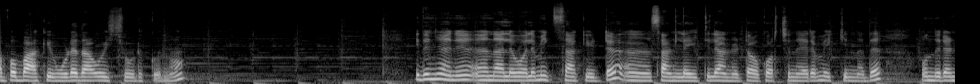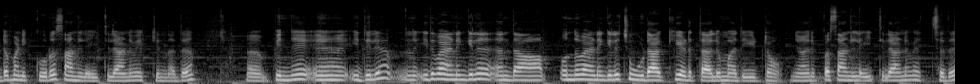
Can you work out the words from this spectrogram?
അപ്പോൾ ബാക്കിയും കൂടെ ഇതാ ഒഴിച്ചു കൊടുക്കുന്നു. ഇത് ഞാൻ നല്ലപോലെ മിക്സ് ആക്കിയിട്ട് സൺലൈറ്റിലാണ് കേട്ടോ കുറച്ച് നേരം വെക്കുന്നത്. ഒന്ന് രണ്ട് മണിക്കൂർ സൺലൈറ്റിലാണ് വെക്കുന്നത്. പിന്നെ ഇതിൽ ഇത് വേണമെങ്കിൽ എന്താ ഒന്ന് വേണമെങ്കിൽ ചൂടാക്കി എടുത്താലും മതി കേട്ടോ. ഞാനിപ്പോൾ സൺലൈറ്റിലാണ് വെച്ചത്.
